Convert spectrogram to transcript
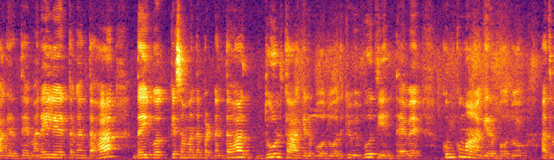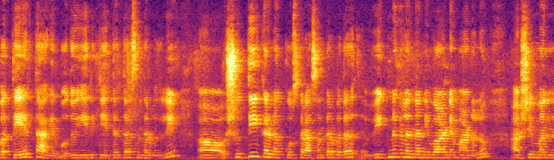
ಆಗಿರುತ್ತೆ. ಮನೆಯಲ್ಲಿ ಇರ್ತಕ್ಕಂತಹ ದೈವಕ್ಕೆ ಸಂಬಂಧಪಟ್ಟಂತಹ ಧೂಳ್ತ ಆಗಿರ್ಬೋದು, ಅದಕ್ಕೆ ವಿಭೂತಿ ಅಂತೇವೆ, ಕುಂಕುಮ ಆಗಿರ್ಬೋದು ಅಥವಾ ತೇರ್ಥ ಆಗಿರ್ಬೋದು, ಈ ರೀತಿ ಇದ್ದಂತಹ ಸಂದರ್ಭದಲ್ಲಿ ಶುದ್ಧೀಕರಣಕ್ಕೋಸ್ಕರ ಆ ಸಂದರ್ಭದ ವಿಘ್ನಗಳನ್ನು ನಿವಾರಣೆ ಮಾಡಲು ಶ್ರೀಮನ್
